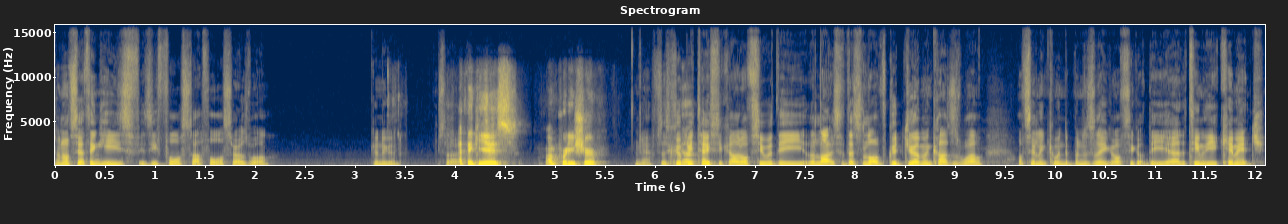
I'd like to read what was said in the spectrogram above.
and obviously, I think he's is he four star, four star as well. Gundogan. So I think he is. I'm pretty sure. Yeah, so it's going to be a tasty card. Obviously, with the the likes of there's a lot of good German cards as well. Obviously, Lincoln win the Bundesliga. Obviously, got the uh, the team of the year Kimmich,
